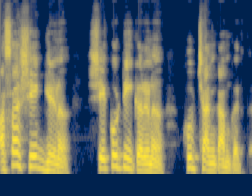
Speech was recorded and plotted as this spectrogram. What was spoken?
असा शेक घेणं शेकोटी करणं खूप छान काम करतं.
